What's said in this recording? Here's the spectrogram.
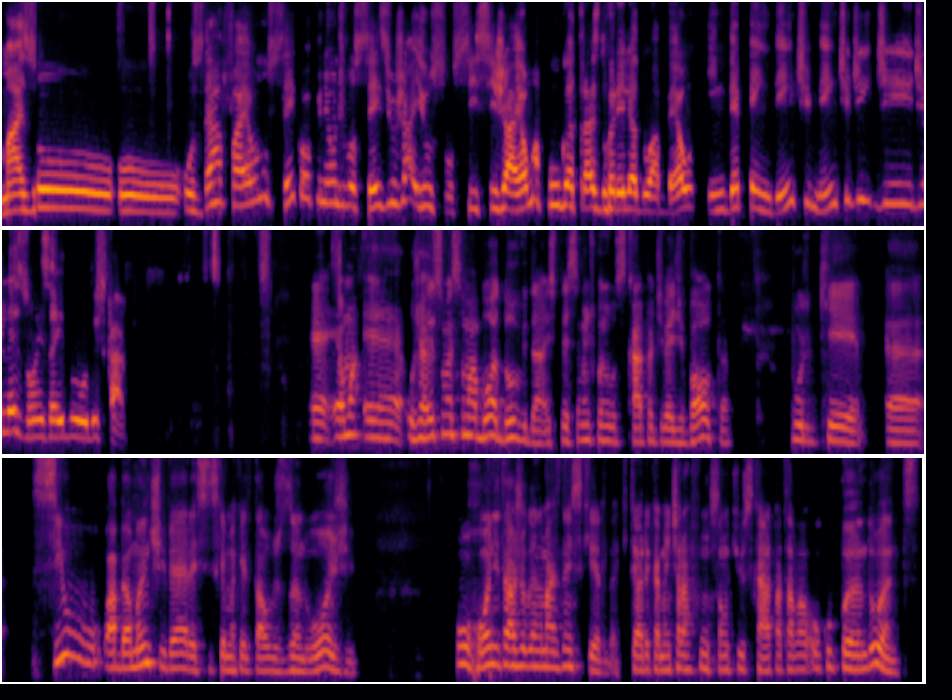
Mas o, o, o Zé Rafael, eu não sei qual a opinião de vocês, e o Jailson, se, se já é uma pulga atrás da orelha do Abel, independentemente de, de, de lesões aí do, do Scarpa. É, é uma, é, o Jailson vai ser uma boa dúvida, especialmente quando o Scarpa estiver de volta, porque é, se o Abel mantiver esse esquema que ele está usando hoje, o Rony estava jogando mais na esquerda, que teoricamente era a função que o Scarpa estava ocupando antes.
